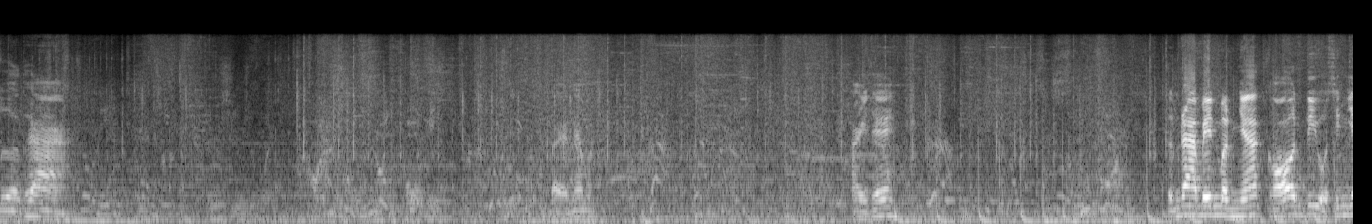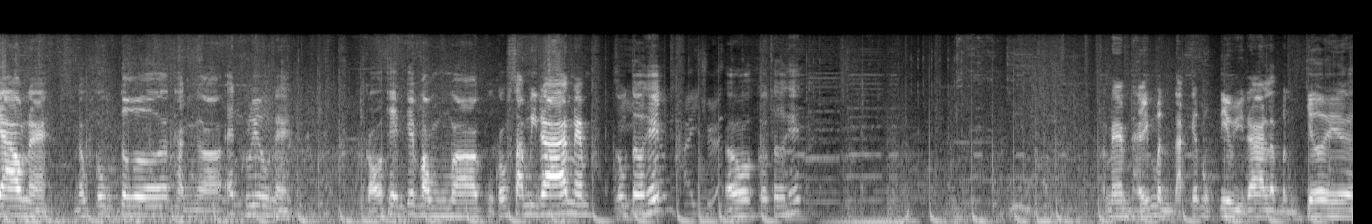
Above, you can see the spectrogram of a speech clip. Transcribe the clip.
Lừa thôi à. Để anh em ơi. hay thế. Tính ra bên mình nhá có ân tiêu của sinh giao nè nó counter thằng uh, Ezreal nè. Có thêm cái vòng ờ, của con Samira anh em counter hết. 太绝，ờ counter hết. Anh em thấy mình đặt cái mục tiêu gì ra là mình chơi ờ,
